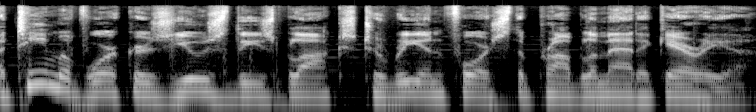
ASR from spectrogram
a team of workers used these blocks to reinforce the problematic area.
